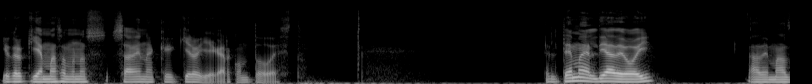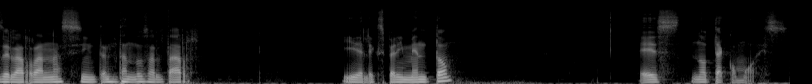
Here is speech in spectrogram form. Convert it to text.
Yo creo que ya más o menos saben a qué quiero llegar con todo esto. El tema del día de hoy, además de las ranas intentando saltar y del experimento, es no te acomodes.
